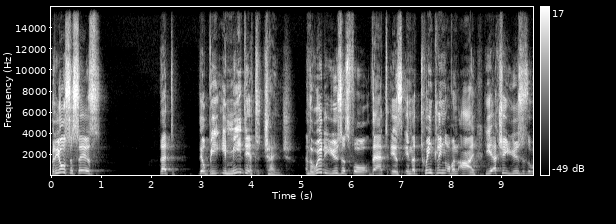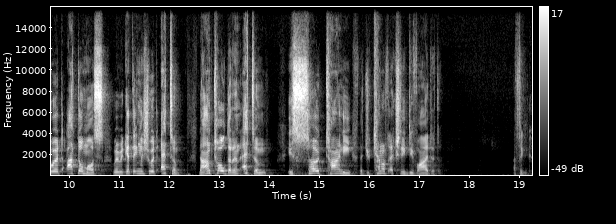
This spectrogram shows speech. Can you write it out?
But he also says that there'll be immediate change. And the word he uses for that is in the twinkling of an eye. He actually uses the word atomos, where we get the English word atom. Now, I'm told that an atom is so tiny that you cannot actually divide it. I think.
